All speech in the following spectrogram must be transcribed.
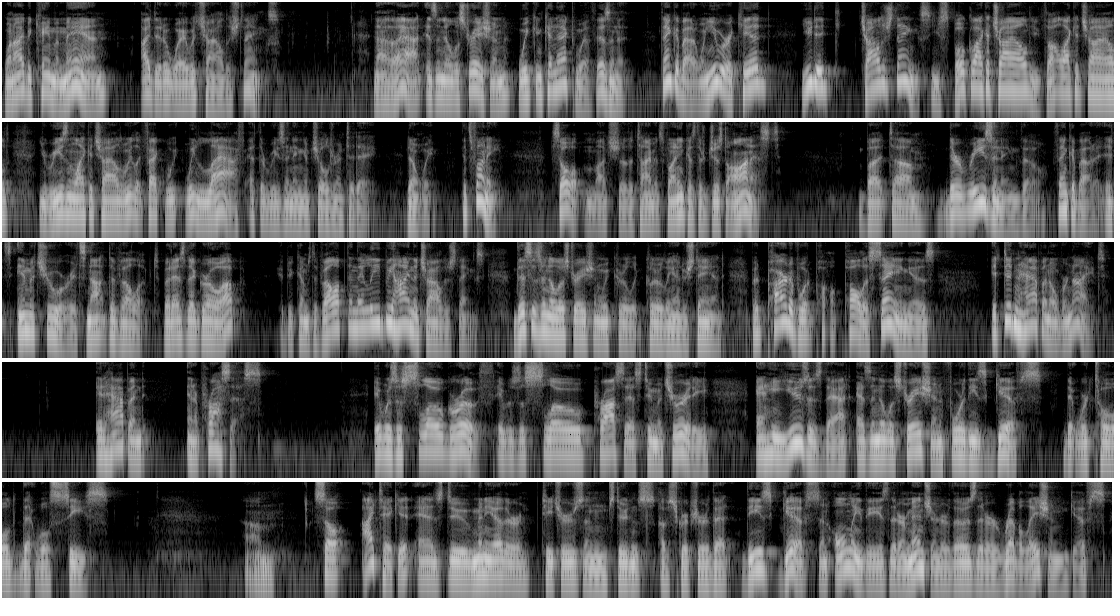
When I became a man, I did away with childish things. Now, that is an illustration we can connect with, isn't it? Think about it. When you were a kid, you did childish things. You spoke like a child, you thought like a child, you reasoned like a child. We, in fact, we, we laugh at the reasoning of children today, don't we? It's funny. So much of the time it's funny because they're just honest. But um, their reasoning, though, think about it. It's immature, it's not developed. But as they grow up, it becomes developed and they leave behind the childish things. This is an illustration we clearly, clearly understand. But part of what Paul is saying is it didn't happen overnight, it happened in a process. It was a slow growth, it was a slow process to maturity. And he uses that as an illustration for these gifts that we're told that will cease. Um, so I take it, as do many other teachers and students of Scripture, that these gifts, and only these that are mentioned, are those that are revelation gifts,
